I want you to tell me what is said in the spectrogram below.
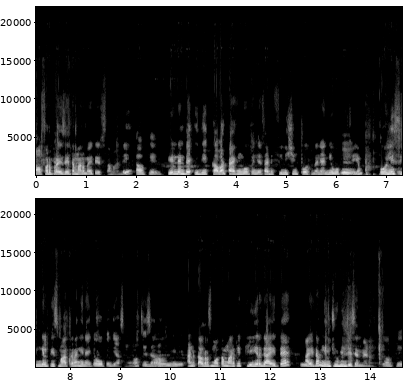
ఆఫర్ ప్రైస్ అయితే మనం అయితే ఇస్తామండి. ఓకే ఏంటంటే ఇది కవర్ ప్యాకింగ్ ఓపెన్ చేస్తే అది ఫినిషింగ్ పోతుందని అన్ని ఓపెన్ Hmm. చేయం. ఓన్లీ సింగిల్ పీస్ మాత్రమే నేనైతే ఓపెన్ చేస్తున్నాను చేశాను. అండ్ కలర్స్ మొత్తం మనకి క్లియర్గా అయితే ఐటమ్ నేను చూపించేసాను మేడం ఓకే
